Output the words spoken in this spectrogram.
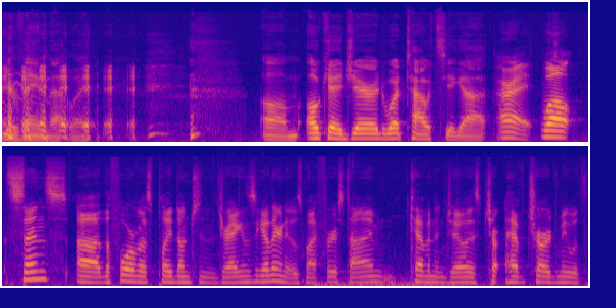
you're vain that way. Um, okay, Jared, what touts you got? All right. Well, since uh, the four of us play Dungeons and Dragons together, and it was my first time, Kevin and Joe has char- have charged me with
